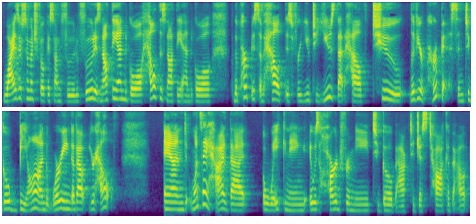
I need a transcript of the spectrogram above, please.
Why is there so much focus on food? Food is not the end goal. Health is not the end goal. The purpose of health is for you to use that health to live your purpose and to go beyond worrying about your health. And once I had that awakening, it was hard for me to go back to just talk about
